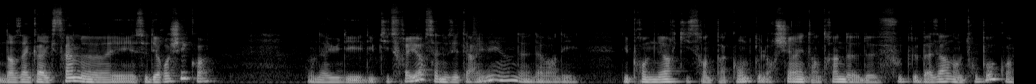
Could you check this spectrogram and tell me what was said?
dans un cas extrême, se dérocher. Quoi. On a eu des, petites frayeurs, ça nous est arrivé hein, d'avoir des, des promeneurs qui se rendent pas compte que leur chien est en train de, foutre le bazar dans le troupeau, quoi.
